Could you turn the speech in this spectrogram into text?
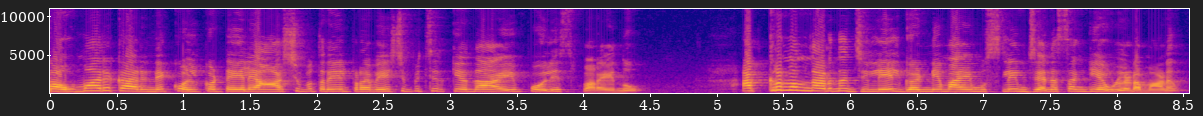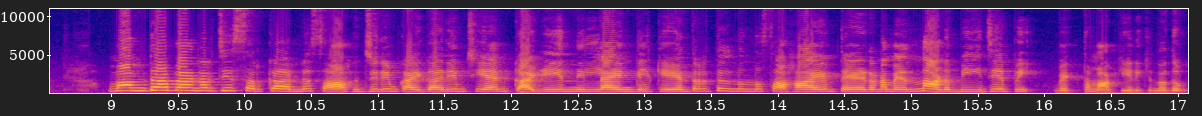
കൗമാരക്കാരനെ കൊൽക്കത്തയിലെ ആശുപത്രിയിൽ പ്രവേശിപ്പിച്ചിരിക്കുന്നതായും പോലീസ് പറയുന്നു. അക്രമം നടന്ന ജില്ലയിൽ ഗണ്യമായ മുസ്ലിം ജനസംഖ്യ ഉള്ളടമാണ്. മമതാ ബാനർജി സർക്കാരിന് സാഹചര്യം കൈകാര്യം ചെയ്യാൻ കഴിയുന്നില്ല എങ്കിൽ കേന്ദ്രത്തിൽ നിന്ന് സഹായം തേടണമെന്നാണ് ബി വ്യക്തമാക്കിയിരിക്കുന്നതും.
